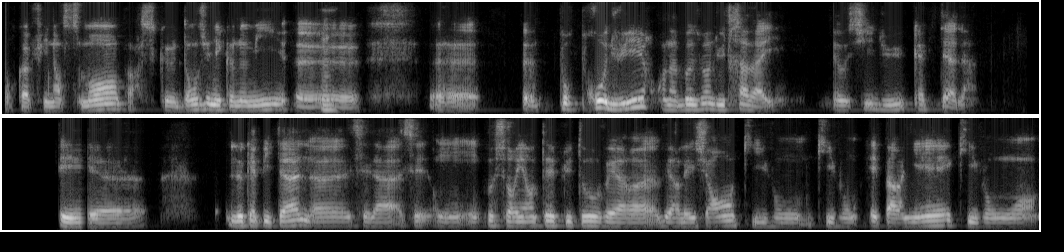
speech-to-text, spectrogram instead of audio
Pourquoi financement? Parce que dans une économie, euh, mmh. euh, euh, pour produire, on a besoin du travail, mais aussi du capital. Et le capital, c'est on, on, peut s'orienter plutôt vers, vers les gens qui vont, qui vont épargner, qui vont,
